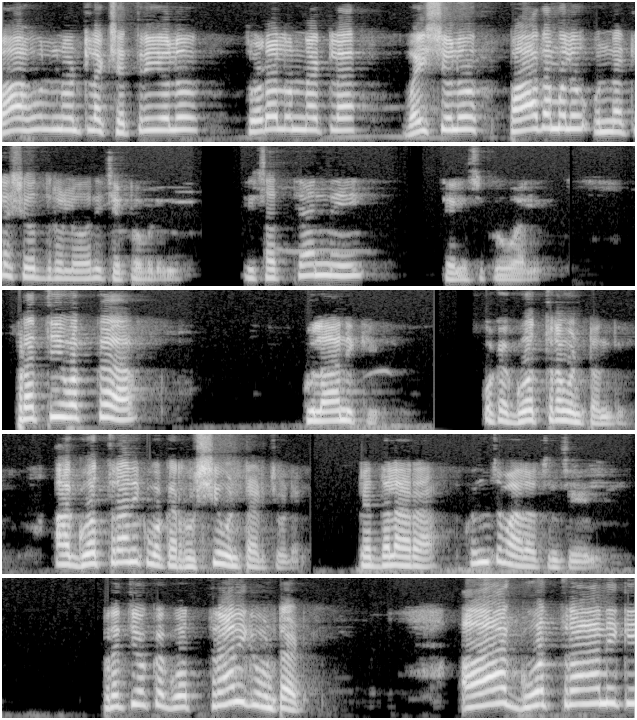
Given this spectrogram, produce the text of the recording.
బాహులున్నట్ల క్షత్రియులు తొడలున్నట్ల వైశ్యులు పాదములు ఉన్నట్ల శూద్రులు అని చెప్పబడింది ఈ సత్యాన్ని తెలుసుకోవాలి ప్రతి ఒక్క కులానికి ఒక గోత్రం ఉంటుంది ఆ గోత్రానికి ఒక ఋషి ఉంటాడు చూడండి పెద్దలారా కొంచెం ఆలోచన చేయండి ప్రతి ఒక్క గోత్రానికి ఉంటాడు ఆ గోత్రానికి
